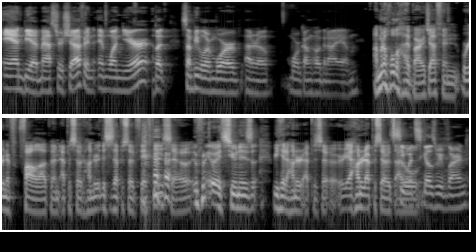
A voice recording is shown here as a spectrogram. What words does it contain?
and be a master chef in, in one year, but some people are more, I don't know, more gung ho than I am. I'm gonna hold a high bar, Jeff, and we're gonna follow up on episode 100. This is episode 50, so as soon as we hit 100 episode, yeah, 100 episodes, See I will what skills we've learned.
